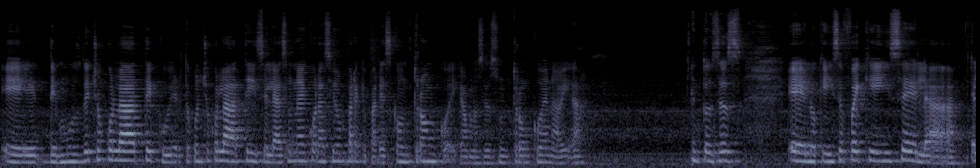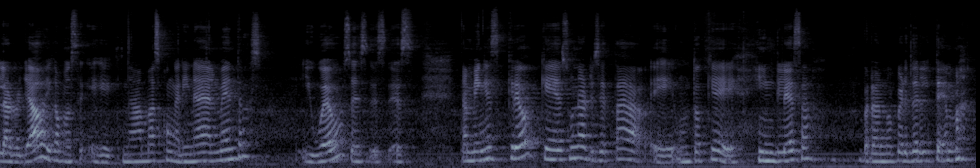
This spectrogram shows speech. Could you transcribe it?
eh, de mousse de chocolate cubierto con chocolate y se le hace una decoración para que parezca un tronco, digamos, es un tronco de Navidad. Entonces, eh, lo que hice fue que hice la- el arrollado, digamos, eh, nada más con harina de almendras y huevos. Es, es- es- también es, creo que es una receta, eh, un toque inglesa, para no perder el tema.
